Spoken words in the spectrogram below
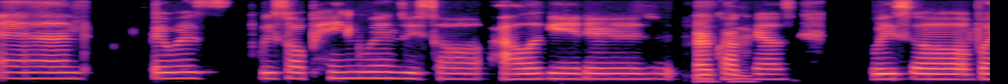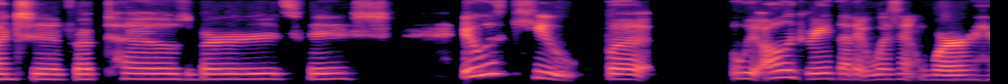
and there was we saw penguins, we saw alligators or mm-hmm. crocodiles, we saw a bunch of reptiles, birds, fish. It was cute, but we all agreed that it wasn't worth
